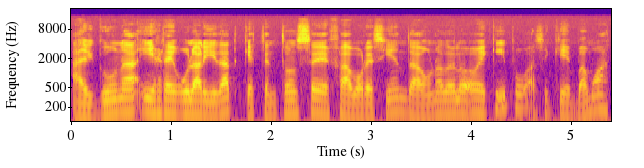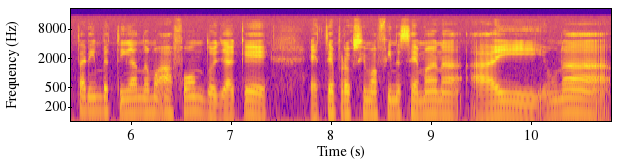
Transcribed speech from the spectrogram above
alguna irregularidad que esté entonces favoreciendo a uno de los equipos. Así que vamos a estar investigando más a fondo, ya que este próximo fin de semana hay una,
